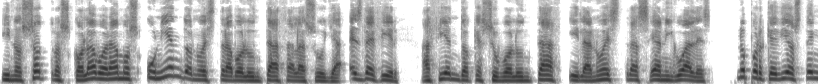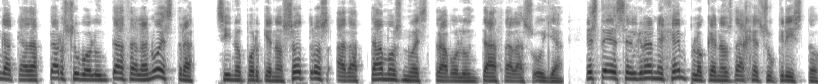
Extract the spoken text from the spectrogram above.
y nosotros colaboramos uniendo nuestra voluntad a la suya, es decir, haciendo que su voluntad y la nuestra sean iguales, no porque Dios tenga que adaptar su voluntad a la nuestra, sino porque nosotros adaptamos nuestra voluntad a la suya. Este es el gran ejemplo que nos da Jesucristo.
